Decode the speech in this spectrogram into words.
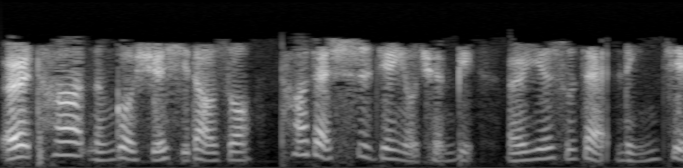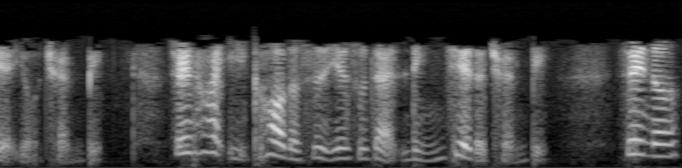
而他能够学习到说他在世间有权柄，而耶稣在灵界有权柄，所以他倚靠的是耶稣在灵界的权柄。所以呢，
